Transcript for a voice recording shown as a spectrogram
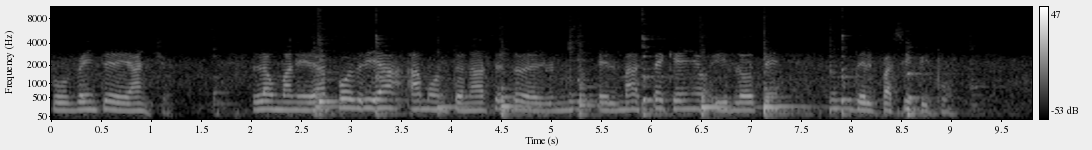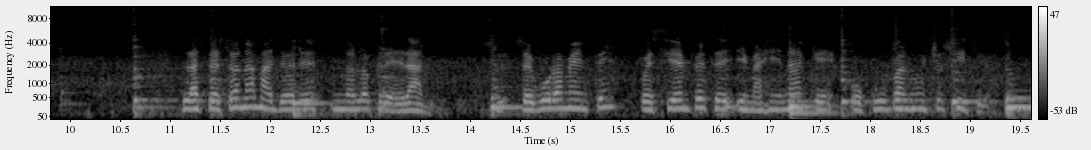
por 20 de ancho. La humanidad podría amontonarse sobre el, el más pequeño islote del Pacífico. Las personas mayores no lo creerán, seguramente, pues siempre se imaginan que ocupan muchos sitios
